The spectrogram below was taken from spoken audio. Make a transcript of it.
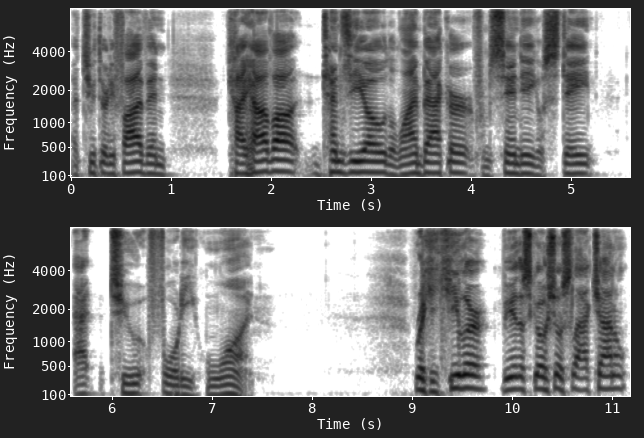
at 235, and Kyahva Tezino, the linebacker from San Diego State, at 241. Ricky Keeler via the Scho Show Slack channel.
